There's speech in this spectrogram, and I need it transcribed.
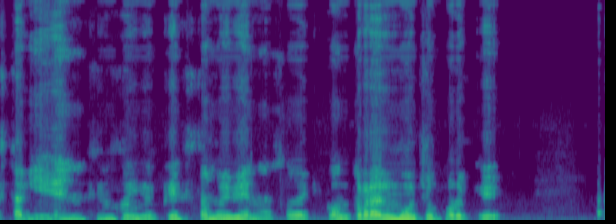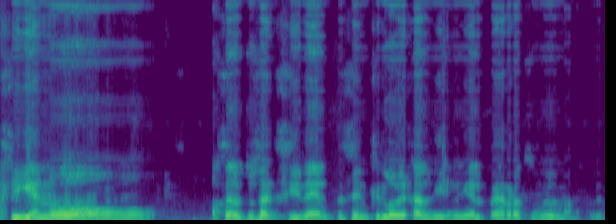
está bien, siento yo que está muy bien eso de que controlen mucho porque así ya no pasan otros accidentes en que lo dejas libre y el perro hace un desmadre.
